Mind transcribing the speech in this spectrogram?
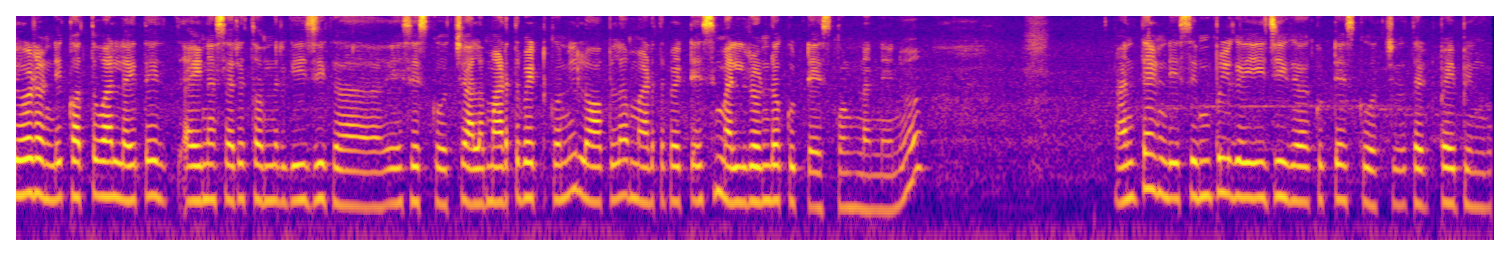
చూడండి కొత్త వాళ్ళు అయితే అయినా సరే తొందరగా ఈజీగా వేసేసుకోవచ్చు. అలా మడత పెట్టుకొని లోపల మడత పెట్టేసి మళ్ళీ రెండో కుట్టు వేసుకుంటున్నాను నేను. అంతే అండి సింపుల్గా ఈజీగా కుట్టేసుకోవచ్చు థ్రెడ్ పైపింగ్.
